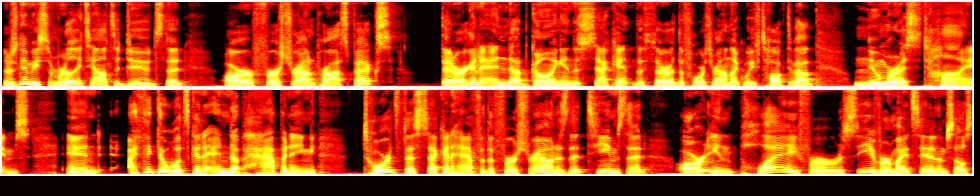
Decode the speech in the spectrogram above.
there's going to be some really talented dudes that are first round prospects that are going to end up going in the second, the third, the fourth round, like we've talked about numerous times. And I think that what's going to end up happening towards the second half of the first round is that teams that are in play for a receiver might say to themselves,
